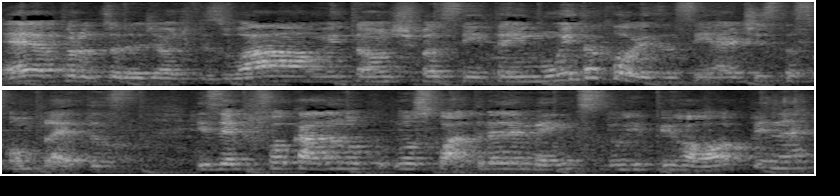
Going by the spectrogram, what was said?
é a produtora de audiovisual, então, tipo assim, tem muita coisa, assim, artistas completas. E sempre focada no, nos quatro elementos do hip hop, né?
